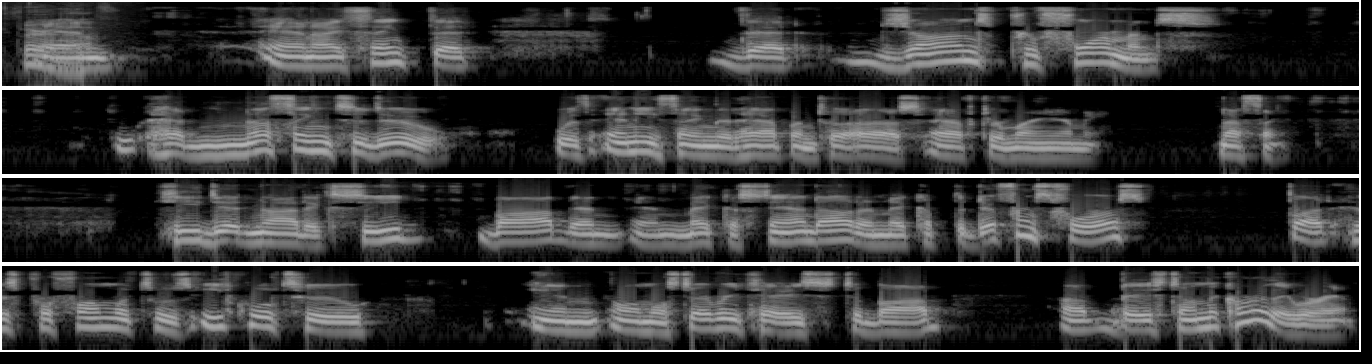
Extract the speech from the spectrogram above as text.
Fair enough. and and I think that that John's performance had nothing to do with anything that happened to us after Miami. Nothing. He did not exceed Bob and, and make a standout and make up the difference for us, but his performance was equal to, in almost every case, to Bob, uh, based on the car they were in.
